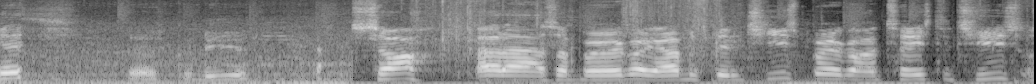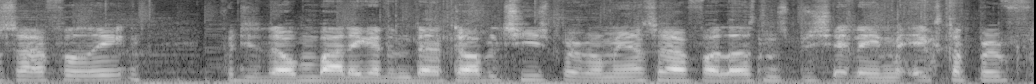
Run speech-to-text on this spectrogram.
Yes, det var sgu dyrt. Så er der altså burger. Jeg har bestilt cheeseburger og tasty cheese, og så har jeg fået en. Fordi der åbenbart ikke er den der dobbelt cheeseburger mere, så har jeg fået lavet sådan en speciel en med ekstra bøf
